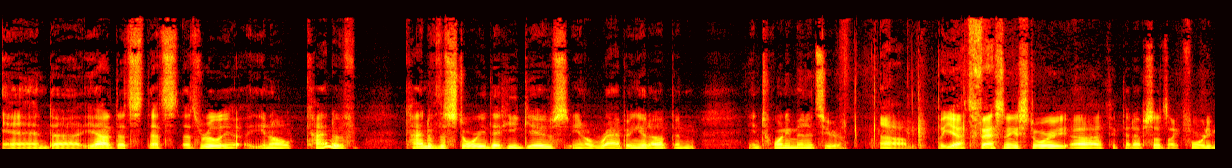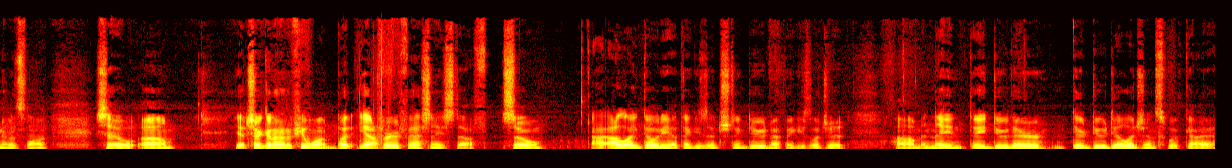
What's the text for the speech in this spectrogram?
and uh, yeah, that's that's that's really uh, you know kind of kind of the story that he gives. You know, wrapping it up in in 20 minutes here. Um, but yeah, it's a fascinating story. Uh, I think that episode's like 40 minutes long. So um, yeah, check it out if you want. But yeah, very fascinating stuff. So I, I like Doty. I think he's an interesting dude, and I think he's legit. Um, and they they do their their due diligence with Gaia.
